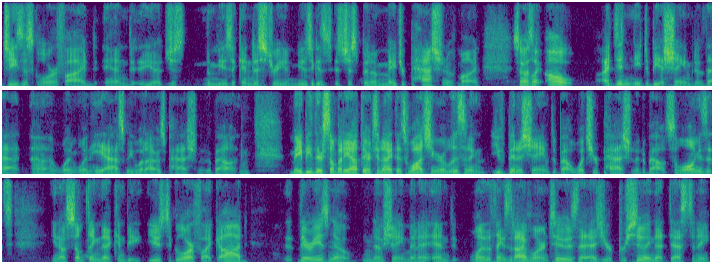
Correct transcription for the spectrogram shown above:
Jesus glorified, and you know, just the music industry and music has, has just been a major passion of mine. So I was like, oh, I didn't need to be ashamed of that uh, when when he asked me what I was passionate about. And maybe there's somebody out there tonight that's watching or listening. You've been ashamed about what you're passionate about, so long as it's you know something that can be used to glorify god there is no no shame in it and one of the things that i've learned too is that as you're pursuing that destiny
